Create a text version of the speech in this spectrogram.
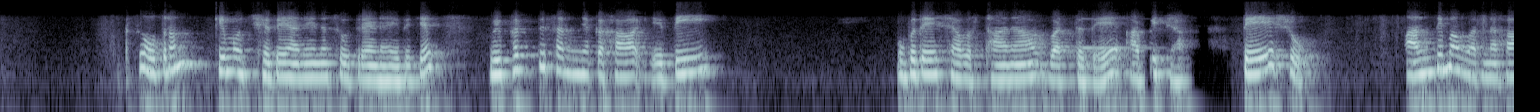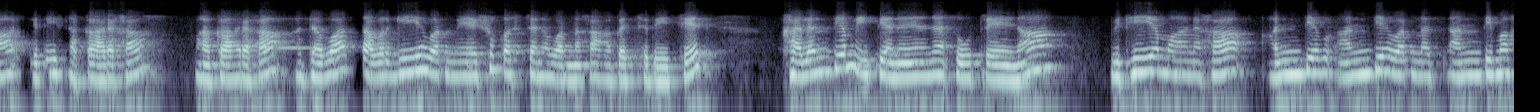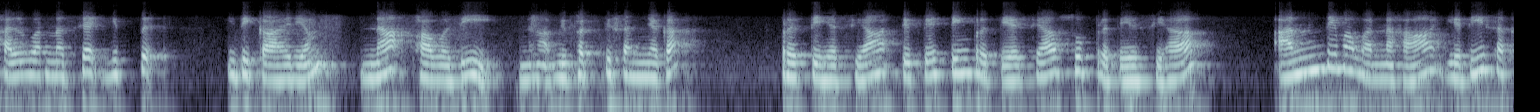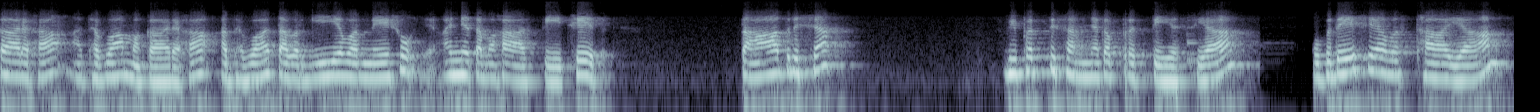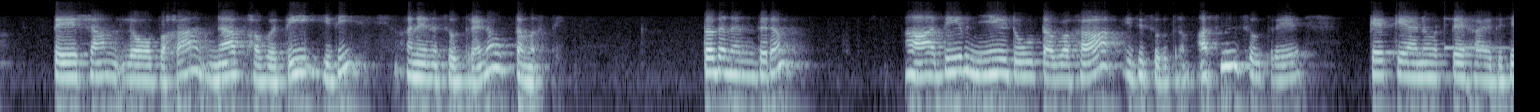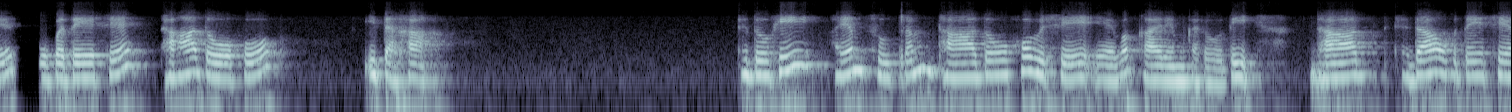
सूत्रं किम् उच्यते अनेन सूत्रेण इति चेत्, विभक्तिसंज्ञकः यदि उपदेशावस्थाना वर्तते अपि च। तेषु अन्तिमवर्णः यदि सकारः, मकारः अथवा तवर्गीयवर्णेषु कश्चन वर्णः आगच्छति चेत् हलन्त्यम् इत्यनेन सूत्रेण विधीयमानः अन्त्य अन्त्यवर्ण अन्तिमहल्वर्णस्य इत् इति कार्यं न भवति। न विभक्तिसंज्ञक प्रत्ययस्य इत्युक्ते तिङ् प्रत्ययस्य सुप्रत्ययस्य अन्तिमवर्णः यदि सकारः अथवा मकारः अथवा तवर्गीयवर्णेषु अन्यतमः अस्ति चेत् तादृश विभक्तिसंज्ञकप्रत्ययस्य उपदेशे अवस्थायां तेषां लोपः न भवति इति अनेन सूत्रेण उक्तमस्ति। तदनन्तरम् आदिर्ञीडूटवः इति सूत्रम्। अस्मिन् सूत्रे के के अनुवर्तयः इति चेत् उपदेशे धातोः इतः। यतोहि अयं सूत्रं धातोः विषये एव कार्यं करोति। धा यदा उपदेशे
